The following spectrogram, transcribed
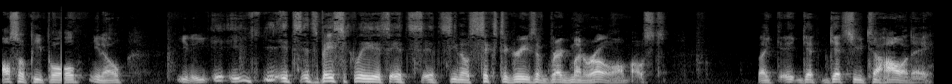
also people you know you know, it's it's basically it's it's it's you know six degrees of Greg Monroe almost, like it get gets you to Holiday.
